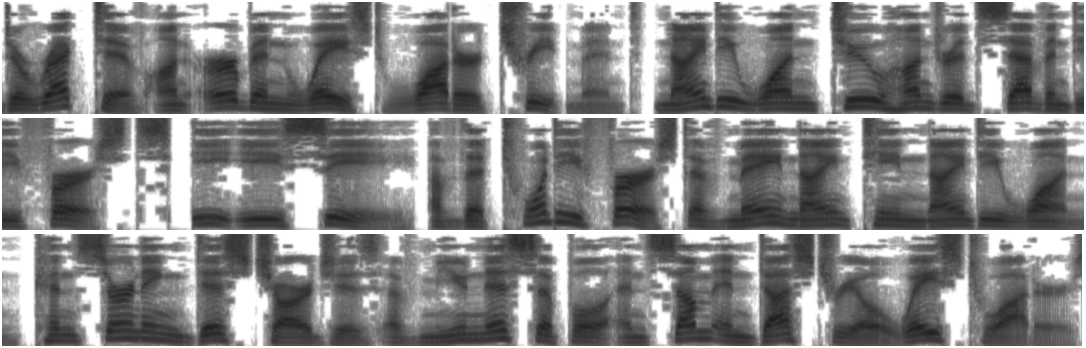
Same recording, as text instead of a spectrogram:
Directive on Urban Waste Water Treatment 91 271 EEC of the 21st of May 1991 concerning discharges of municipal and some industrial wastewaters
